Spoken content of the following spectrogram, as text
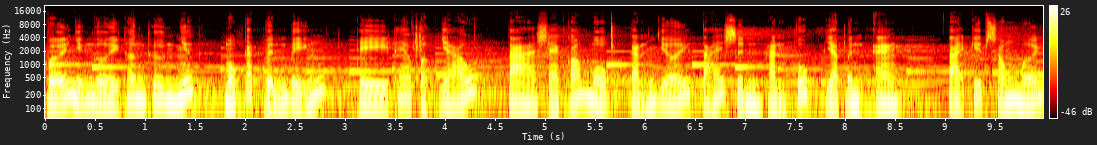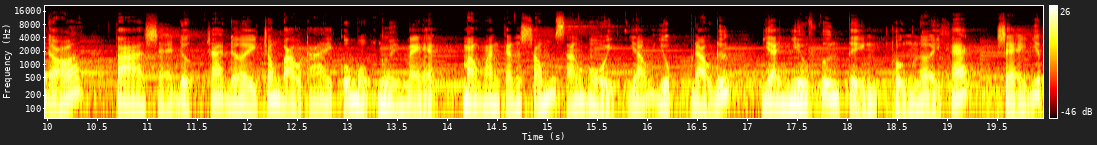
với những người thân thương nhất một cách vĩnh viễn, thì theo phật giáo, ta sẽ có một cảnh giới tái sinh hạnh phúc và bình an. Tại kiếp sống mới đó ta sẽ được ra đời trong bào thai của một người mẹ mà hoàn cảnh sống xã hội, giáo dục, đạo đức và nhiều phương tiện thuận lợi khác sẽ giúp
